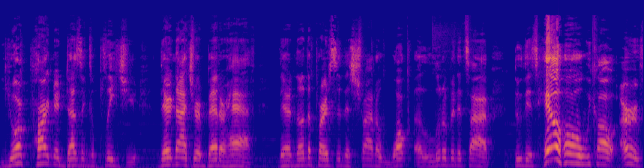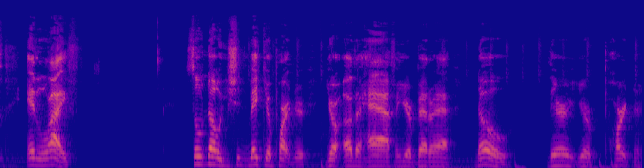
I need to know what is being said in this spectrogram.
Your partner doesn't complete you. They're not your better half. They're another person that's trying to walk a little bit of time through this hellhole we call Earth and life. So no, you should make your partner your other half and your better half. No, they're your partner.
